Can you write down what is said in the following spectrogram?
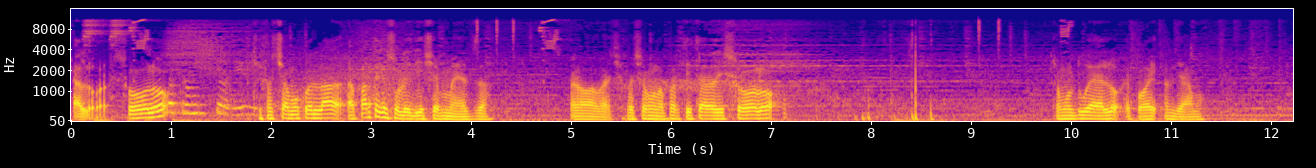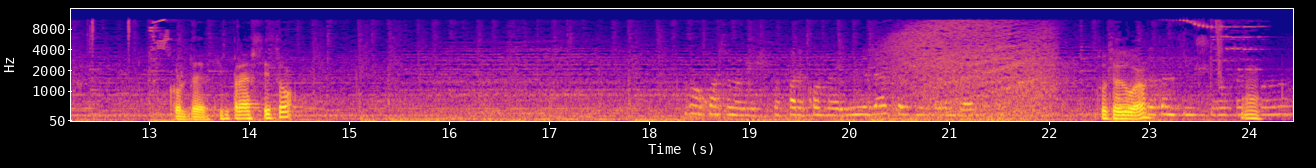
allora, solo... 4 missioni Ci facciamo quella... A parte che sono le 10 e mezza. Però vabbè, ci facciamo una partita di solo. Facciamo il duello e poi andiamo. Col deck in prestito. Sono riuscito a fare con il mio deck e il mio deck Tutte e due? tantissimo per Mm. quello.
